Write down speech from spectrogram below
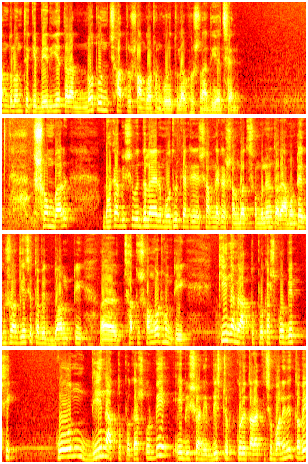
আন্দোলন থেকে বেরিয়ে তারা নতুন ছাত্র সংগঠন গড়ে তোলার ঘোষণা দিয়েছেন। সোমবার ঢাকা বিশ্ববিদ্যালয়ের মধুর ক্যান্টিনের সামনে একটা সংবাদ সম্মেলনে তারা এমনটাই ঘোষণা দিয়েছে, তবে দলটি ছাত্র সংগঠনটি কি নামে আত্মপ্রকাশ করবে, ঠিক কোন দিন আত্মপ্রকাশ করবে? এই বিষয়ে নির্দিষ্ট করে তারা কিছু বলেনি। তবে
